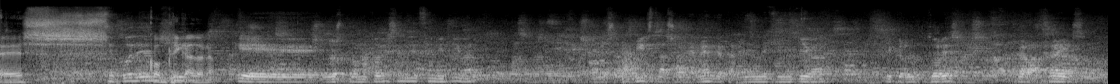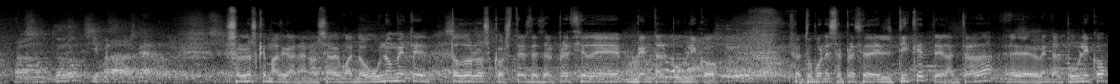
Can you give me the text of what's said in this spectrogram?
Es complicado, ¿no? Que los promotores en definitiva, los artistas obviamente también en definitiva, y productores, trabajáis para Montoro y para las GAE son los que más ganan. O sea, cuando uno mete todos los costes desde el precio de venta al público, o sea, tú pones el precio del ticket, de la entrada, de eh, venta al público,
